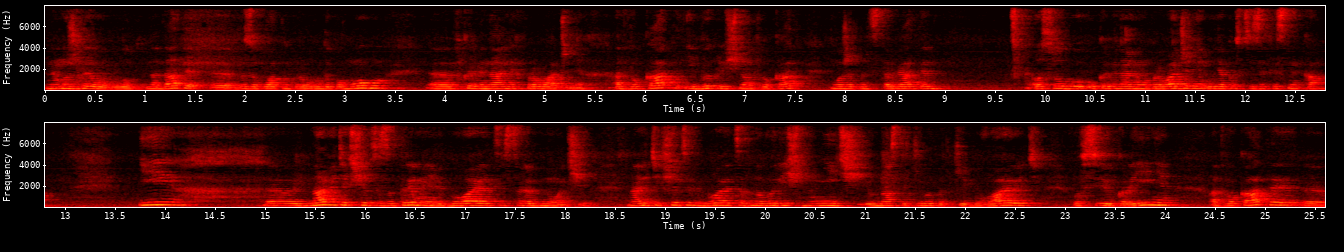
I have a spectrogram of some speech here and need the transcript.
неможливо було б надати е, безоплатну правову допомогу е, в кримінальних провадженнях. Адвокат і виключно адвокат може представляти особу у кримінальному провадженні у якості захисника. І навіть якщо це затримання відбувається серед ночі, навіть якщо це відбувається в новорічну ніч, і у нас такі випадки бувають по всій Україні, адвокати е,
